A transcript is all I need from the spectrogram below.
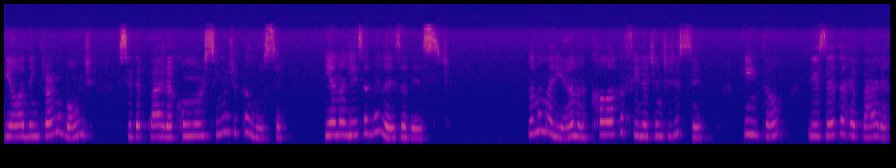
e, ao adentrar no bonde, se depara com um ursinho de pelúcia e analisa a beleza deste. Dona Mariana coloca a filha diante de si e então Liseta repara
